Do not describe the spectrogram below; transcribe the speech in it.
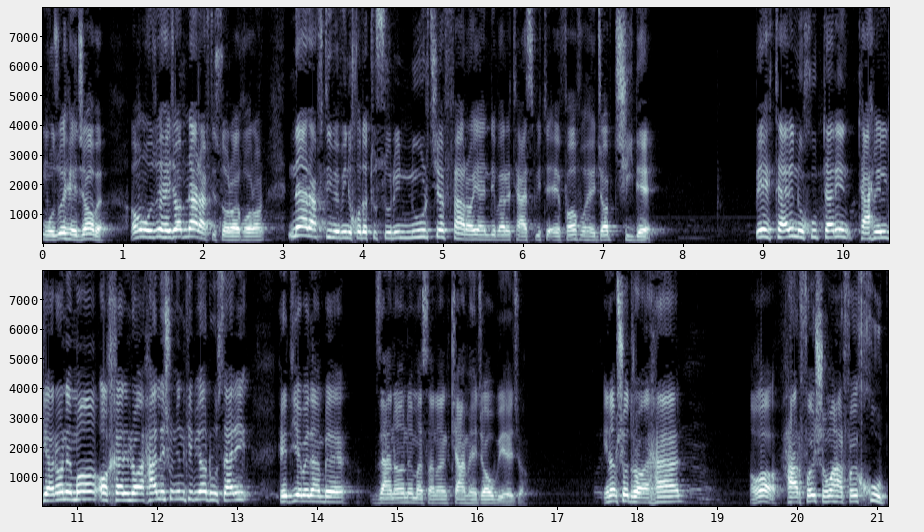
موضوع حجابه. آقا موضوع حجاب نرفتی سراغ قرآن. نرفتی ببینی خدا تو سوره نور چه فرایندی برای تثبیت عفاف و حجاب چیده. بهترین و خوبترین تحلیلگران ما آخرین راه حلشون اینه که بیان روسری هدیه بدن به زنان مثلا کم حجاب و بی حجاب اینم شد راه حل؟ آقا حرفای شما حرفای خوب.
